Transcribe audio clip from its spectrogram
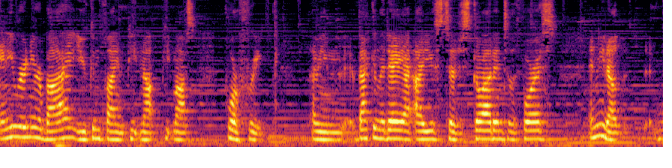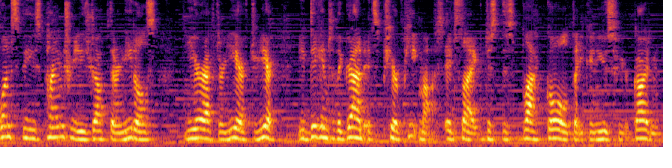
anywhere nearby, you can find peat, peat moss for free. I mean, back in the day, I, I used to just go out into the forest and, you know, once these pine trees drop their needles year after year after year, you dig into the ground, it's pure peat moss. It's like just this black gold that you can use for your garden.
